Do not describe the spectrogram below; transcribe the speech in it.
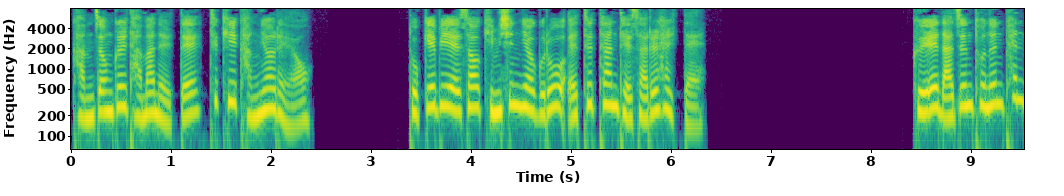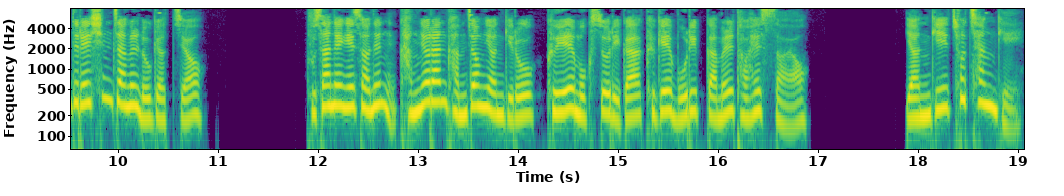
감정글 담아낼 때 특히 강렬해요. 도깨비에서 김신역으로 애틋한 대사를 할 때. 그의 낮은 톤은 팬들의 심장을 녹였죠. 부산행에서는 강렬한 감정 연기로 그의 목소리가 극의 몰입감을 더했어요. 연기 초창기.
